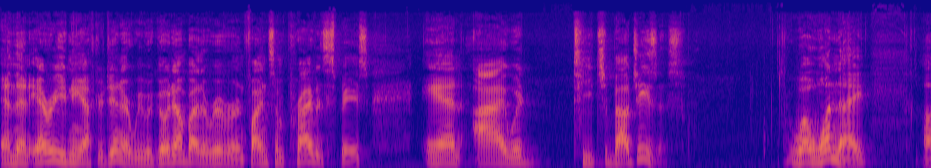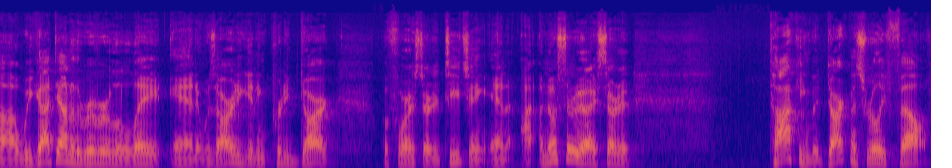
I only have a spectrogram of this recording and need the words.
and then every evening after dinner, we would go down by the river and find some private space, and I would teach about Jesus. Well, one night, uh, we got down to the river a little late, and it was already getting pretty dark before I started teaching. And I, no sooner did I started talking, but darkness really fell,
